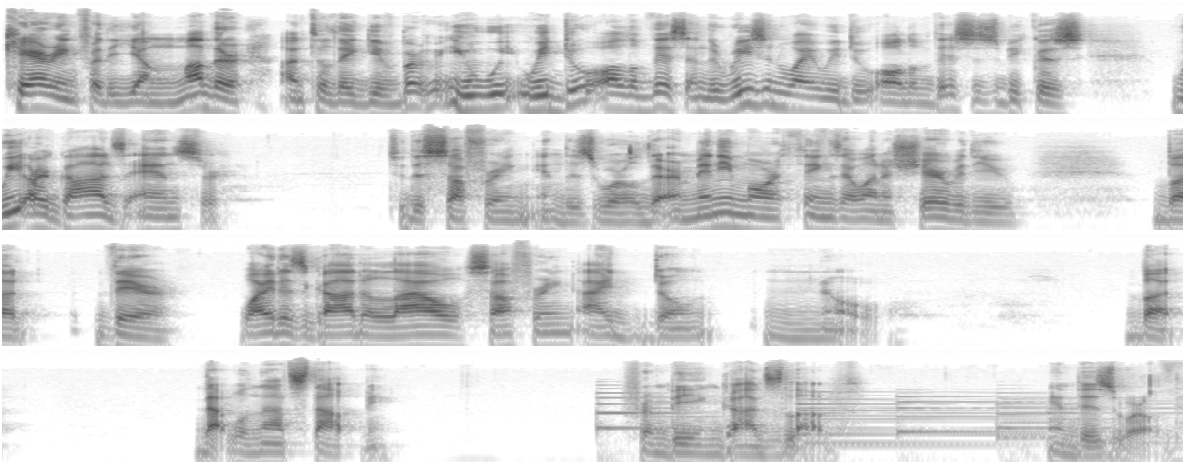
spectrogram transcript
caring for the young mother until they give birth. We, we do all of this. And the reason why we do all of this is because we are God's answer to the suffering in this world. There are many more things I want to share with you, but there. Why does God allow suffering? I don't know. But that will not stop me from being God's love. in this world.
